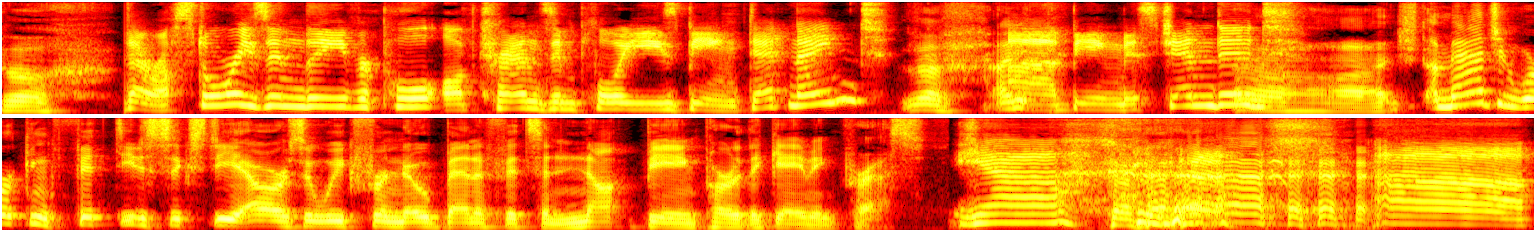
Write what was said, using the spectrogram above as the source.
There are stories in the report of trans employees being dead named, Ugh. I mean, uh, being misgendered. uh, just imagine working 50 to 60 hours a week for no benefits and not being part of the gaming press. Yeah. uh,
